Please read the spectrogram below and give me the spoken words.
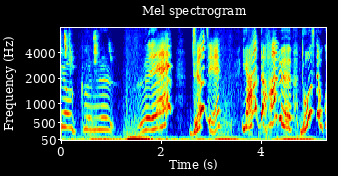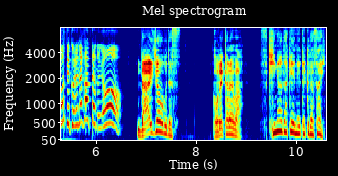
よく寝るえー、10時？やだ春。どうして起こしてくれなかったのよ。大丈夫です。これからは好きなだけ寝てください。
